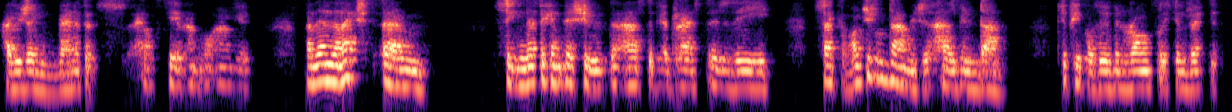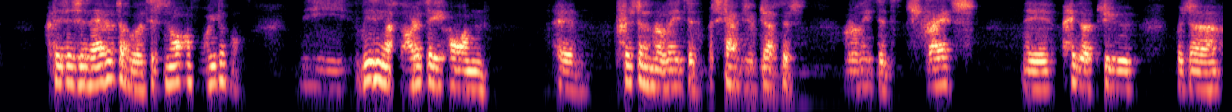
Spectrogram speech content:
housing, benefits, healthcare, and what have you. And then the next um, significant issue that has to be addressed is the psychological damage that has been done to people who have been wrongfully convicted. And it is inevitable, it is not avoidable. The leading authority on um, prison related miscarriage of justice related stress uh, hitherto was a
